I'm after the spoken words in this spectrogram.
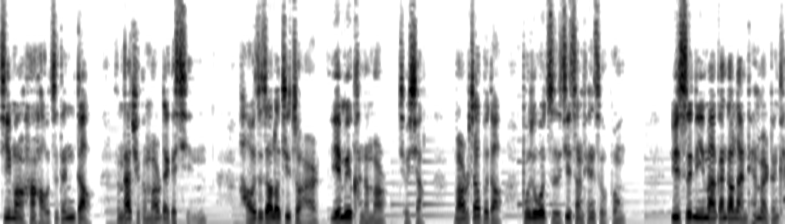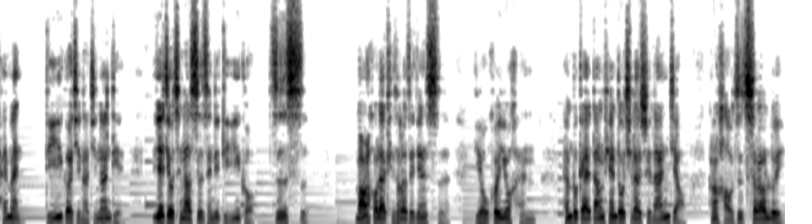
急忙喊耗子等到，让他去给猫带个信。耗子找了几转儿，也没有看到猫，就想猫找不到，不如我自己上天受封。于是立马赶到南天门等开门，第一个进了金銮殿。也就成了时辰的第一个子时。猫儿后来听说了这件事，又悔又恨，恨不该当天躲起来睡懒觉，恨耗子吃了雷。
